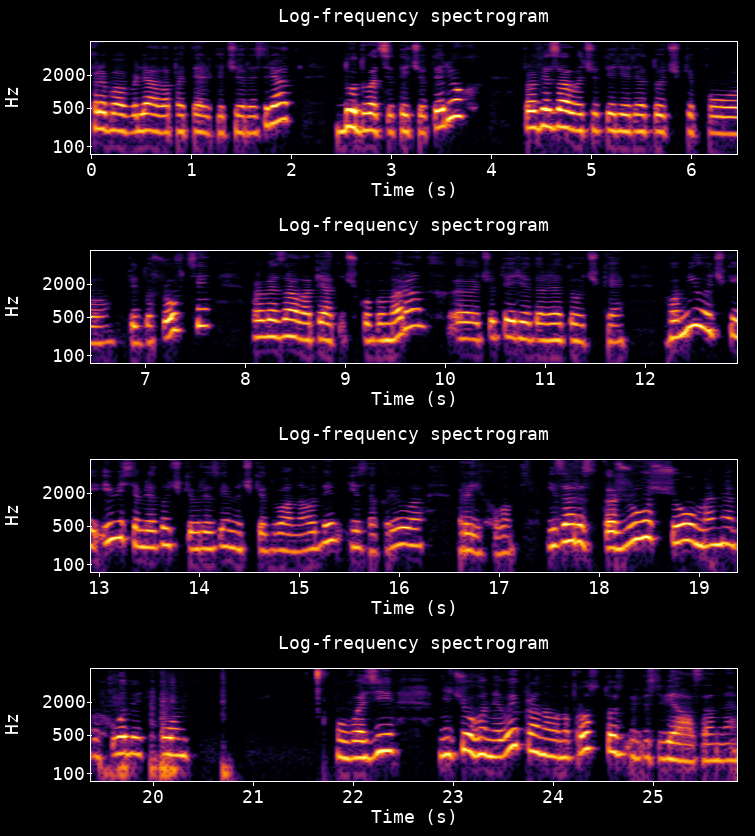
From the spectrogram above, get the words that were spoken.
прибавляла петельки через ряд до 24, пров'язала 4 рядочки по підошовці, пров'язала п'яточку бумеранг, 4 рядочки гомілочки і 8 рядочків резиночки 2 на 1 і закрила рихло. І зараз скажу, що в мене виходить по по вазі нічого не випрано, воно просто зв'язане.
